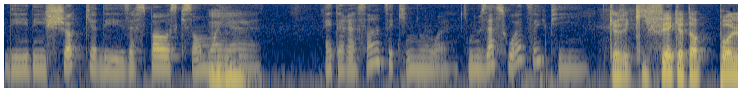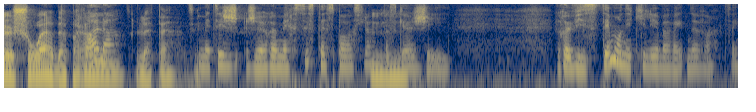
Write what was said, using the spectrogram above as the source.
des, des chocs, des espaces qui sont moins Mhm. euh, intéressants, tu sais, qui nous, euh, qui nous assoient, tu sais, puis... Que- qui fait que t'as pas le choix de prendre Voilà. le temps. tu sais. Mais tu sais, je, je remercie cet espace-là Mhm. parce que j'ai revisité mon équilibre à 29 ans, tu sais.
